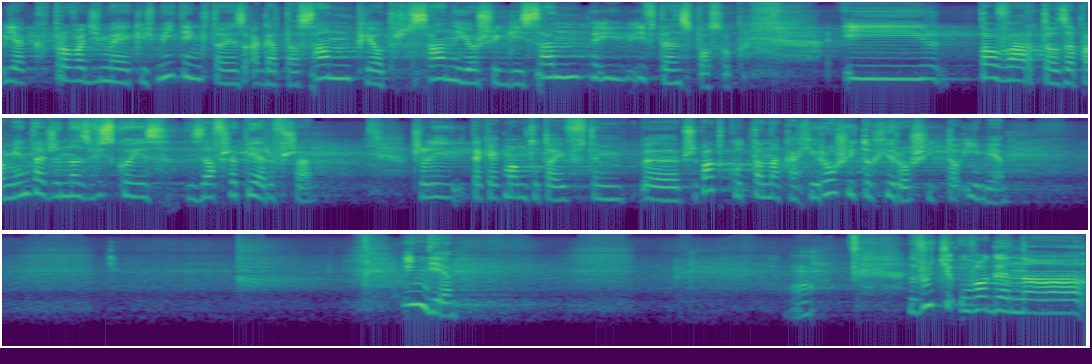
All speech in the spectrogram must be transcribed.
y, jak prowadzimy jakiś meeting, to jest Agata san, Piotr san, Yoshigi san i, i w ten sposób. I to warto zapamiętać, że nazwisko jest zawsze pierwsze. Czyli tak jak mam tutaj w tym e, przypadku, Tanaka Hiroshi to Hiroshi to imię. Indie. Zwróćcie uwagę na,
